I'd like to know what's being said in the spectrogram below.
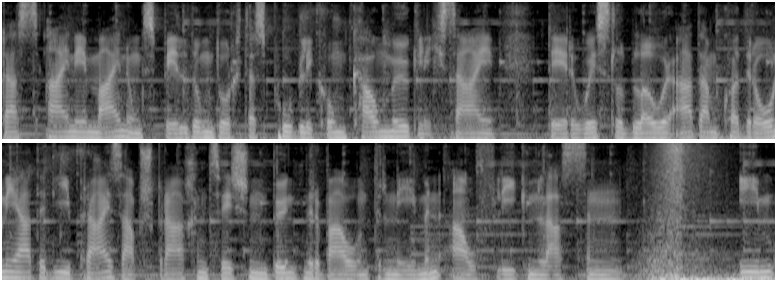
dass eine Meinungsbildung durch das Publikum kaum möglich sei. Der Whistleblower Adam Quadroni hatte die Preisabsprachen zwischen Bündner Bauunternehmen auffliegen lassen. Im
